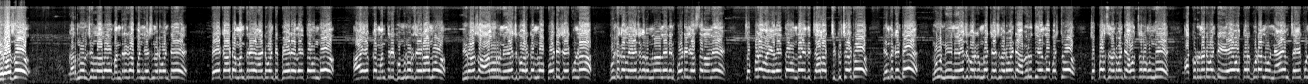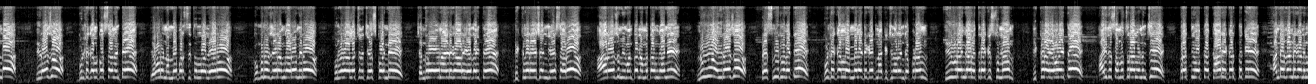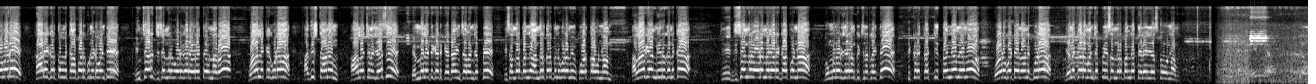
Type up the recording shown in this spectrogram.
ఈరోజు కర్నూలు జిల్లాలో మంత్రిగా పనిచేసినటువంటి పేకాట మంత్రి అనేటువంటి పేరు ఏదైతే ఉందో ఆ యొక్క మంత్రి గుమ్మనూరు జయరాము ఈరోజు ఆలూరు నియోజకవర్గంలో పోటీ చేయకుండా గుంటకల్ నియోజకవర్గంలోనే నేను పోటీ చేస్తానని చెప్పడం ఏదైతే ఉందో ఇది చాలా చిగ్గుచాటు. ఎందుకంటే నువ్వు నీ నియోజకవర్గంలో చేసినటువంటి అభివృద్ధి ఏందో ఫస్ట్ చెప్పాల్సినటువంటి అవసరం ఉంది. అక్కడ ఉన్నటువంటి ఏ ఒక్కరికి కూడా నువ్వు న్యాయం చేయకుండా ఈరోజు గుంటకల్కి వస్తానంటే ఎవరు నమ్మే పరిస్థితుల్లో లేరు. గుమ్మనూరు జయరాం గారు మీరు పునరాలోచన చేసుకోండి. చంద్రబాబు నాయుడు గారు ఏదైతే డిక్లరేషన్ చేశారో ఆ రోజు మేమంతా నమ్ముతాం కానీ నువ్వు ఈరోజు ప్రెస్ మీట్లు పెట్టి గుంటకల్ ఎమ్మెల్యే టికెట్ నాకు ఇచ్చినారని చెప్పడం తీవ్రంగా వ్యతిరేకిస్తున్నాం. ఇక్కడ ఎవరైతే ఐదు సంవత్సరాల నుంచి ప్రతి ఒక్క కార్యకర్తకి అండదండగా నిలబడి కార్యకర్తలను కాపాడుకున్నటువంటి ఇన్ఛార్జ్ చంద్రగౌడ్ గారు ఎవరైతే ఉన్నారో వాళ్ళకి కూడా అధిష్టానం ఆలోచన చేసి ఎమ్మెల్యే టికెట్ కేటాయించాలని చెప్పి ఈ సందర్భంగా అందరి తరపున కూడా మేము కోరుతా ఉన్నాం. అలాగే మీరు కనుక ఈ జితేంద్ర గౌడన్న గారికి కాకుండా గుమ్మనూరు జయరాంకి ఇచ్చినట్లయితే ఇక్కడ ఖచ్చితంగా మేము ఓడగొట్టేదానికి కూడా వెనకడమని చెప్పి ఈ సందర్భంగా తెలియజేస్తూ ఉన్నాం.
